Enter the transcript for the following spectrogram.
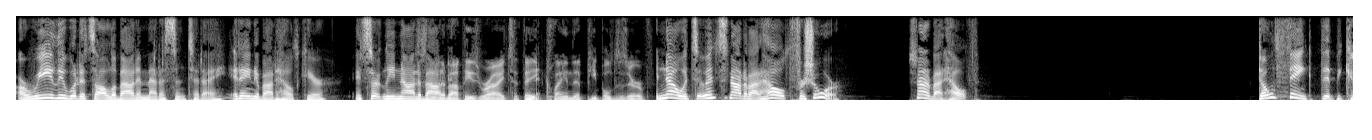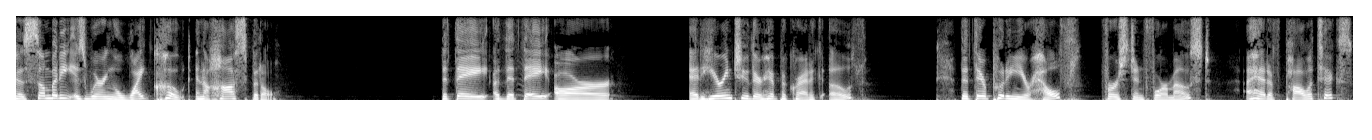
are really what it's all about in medicine today. It ain't about healthcare. It's certainly not It's about not about these rights that they claim that people deserve. No, it's it's not about health for sure. It's not about health. Don't think that because somebody is wearing a white coat in a hospital that they that they are adhering to their Hippocratic oath, that they're putting your health first and foremost ahead of politics,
